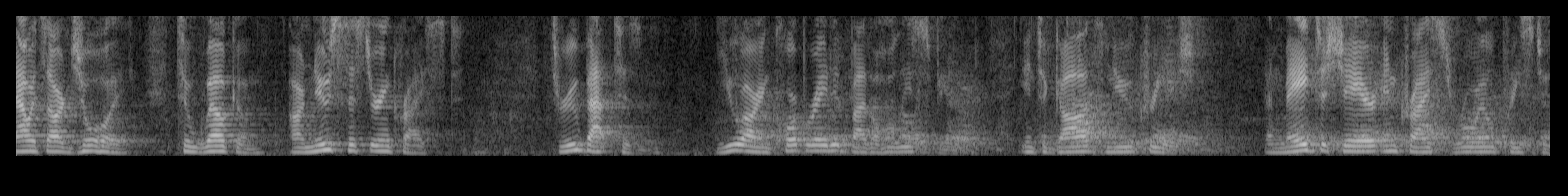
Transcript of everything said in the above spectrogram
Now it's our joy to welcome our new sister in Christ. Through baptism, you are incorporated by the Holy Spirit into God's new creation and made to share in Christ's royal priesthood.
